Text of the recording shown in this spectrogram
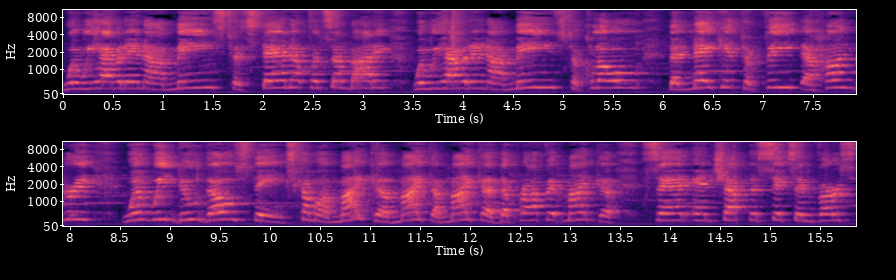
When we have it in our means to stand up for somebody. When we have it in our means to clothe the naked, to feed the hungry. When we do those things, come on, Micah, Micah, Micah, the prophet Micah said in chapter 6 and verse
